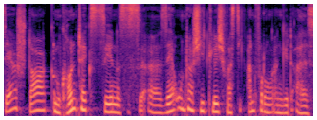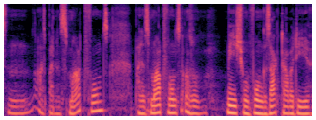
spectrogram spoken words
sehr stark im Kontext sehen. Es ist äh, sehr unterschiedlich, was die Anforderungen angeht, als, ein, als bei den Smartphones. Bei den Smartphones, also wie ich schon vorhin gesagt habe, die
